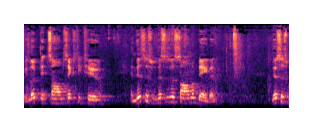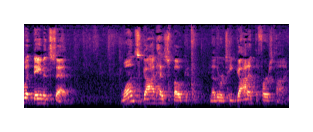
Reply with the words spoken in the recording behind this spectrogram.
We looked at Psalm 62, and this is, this is a psalm of David. This is what David said. Once God has spoken, in other words, he got it the first time.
